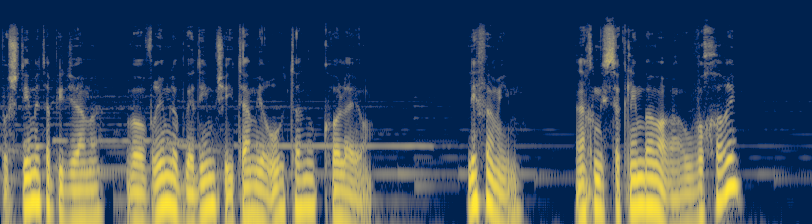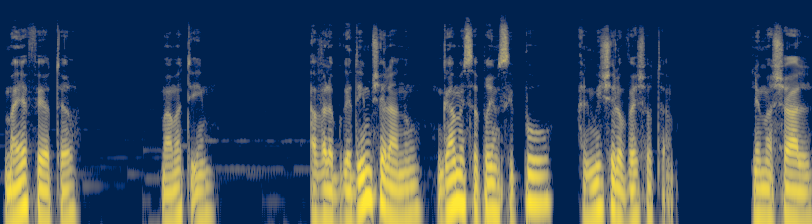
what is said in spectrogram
פושטים את הפיג'מה ועוברים לבגדים שאיתם יראו אותנו כל היום. לפעמים אנחנו מסתכלים במראה ובוחרים מה יפה יותר, מה מתאים. אבל הבגדים שלנו גם מספרים סיפור על מי שלובש אותם. למשל,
